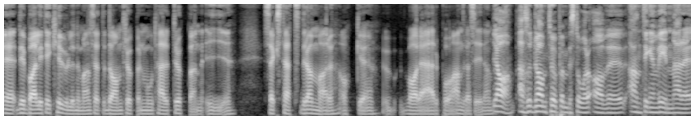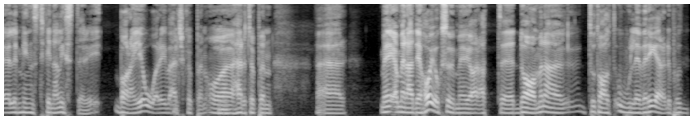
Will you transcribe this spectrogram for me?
Eh, det är bara lite kul när man sätter damtruppen mot herrtruppen i sextettdrömmar och eh, vad det är på andra sidan. Ja, alltså damtruppen består av eh, antingen vinnare eller minst finalister i, bara i år i världscupen och Mm. mm. herrtruppen är Men jag menar, det har ju också med att göra att eh, damerna totalt olevererade på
